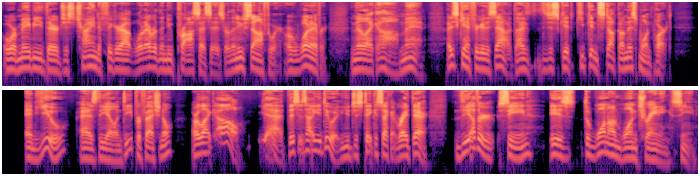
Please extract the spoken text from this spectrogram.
or maybe they're just trying to figure out whatever the new process is or the new software or whatever. And they're like, oh man, I just can't figure this out. I just get keep getting stuck on this one part. And you, as the L&D professional, are like, "Oh, yeah, this is how you do it. You just take a second right there." The other scene is the one-on-one training scene.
